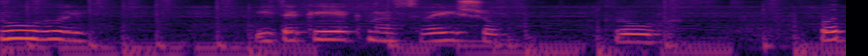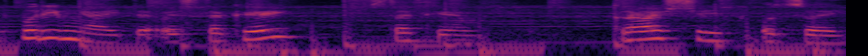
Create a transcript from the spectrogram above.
круглий і такий, як у нас вийшов круг. От порівняйте ось такий з таким. Кращий оцей.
